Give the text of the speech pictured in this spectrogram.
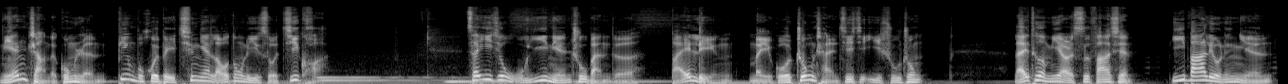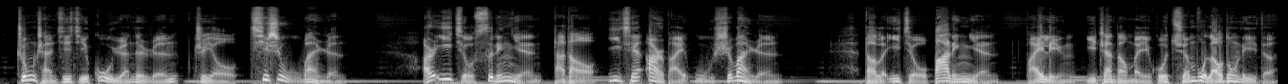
年长的工人并不会被青年劳动力所击垮。在一九五一年出版的《白领：美国中产阶级》一书中，莱特米尔斯发现，一八六零年中产阶级雇员的人只有七十五万人，而一九四零年达到一千二百五十万人。到了一九八零年，白领已占到美国全部劳动力的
